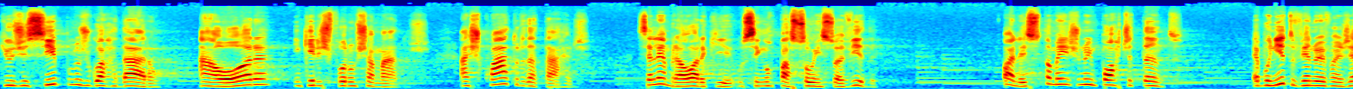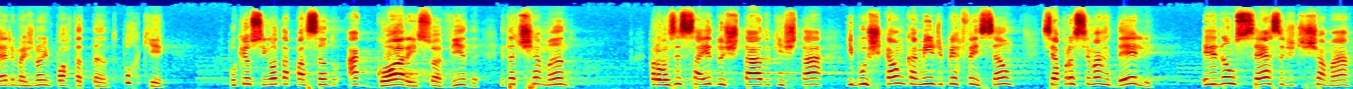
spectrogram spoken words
que os discípulos guardaram a hora em que eles foram chamados, às quatro da tarde. Você lembra a hora que o Senhor passou em sua vida? Olha, isso também não importa tanto. É bonito ver no Evangelho, mas não importa tanto. Por quê? Porque o Senhor está passando agora em sua vida e está te chamando para você sair do estado que está e buscar um caminho de perfeição, se aproximar dele. Ele não cessa de te chamar.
